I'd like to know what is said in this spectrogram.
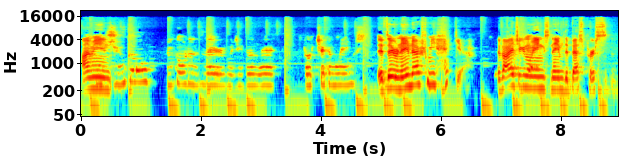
I mean, would you go? You go to there? Would you go there for chicken wings? if they were named after me, heck yeah. If I had chicken Yeah. wings named the best person,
